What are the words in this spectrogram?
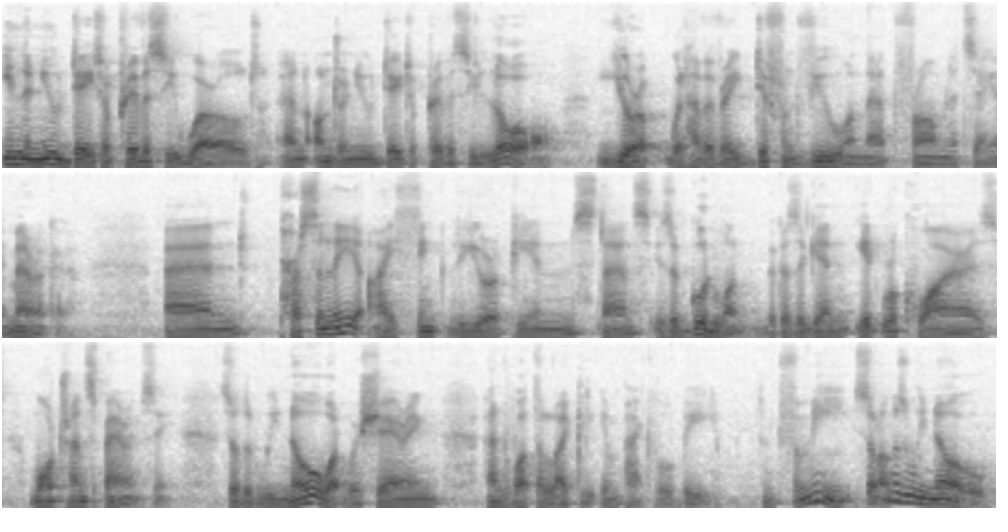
in the new data privacy world and under new data privacy law, Europe will have a very different view on that from, let's say, America. And personally, I think the European stance is a good one because, again, it requires more transparency so that we know what we're sharing and what the likely impact will be. And for me, so long as we know,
